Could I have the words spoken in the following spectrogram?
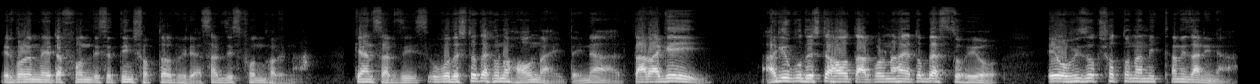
এরপরে মেয়েটা ফোন দিছে তিন সপ্তাহ ধরে সার্জিস ফোন ধরে না। কেন সার্জিস? উপদেশটা তো এখনও হও নাই, তাই না? তার আগেই, আগে উপদেশটা হও, তারপর না হয় এত ব্যস্ত হইও। এই অভিযোগ সত্য না মিথ্যা আমি জানি না।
